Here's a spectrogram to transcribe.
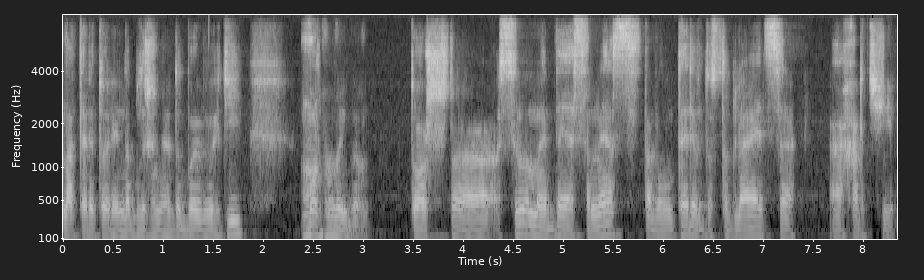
на території наближених до бойових дій, можливим. Тож е, силами ДСНС та волонтерів доставляється е, харчі.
